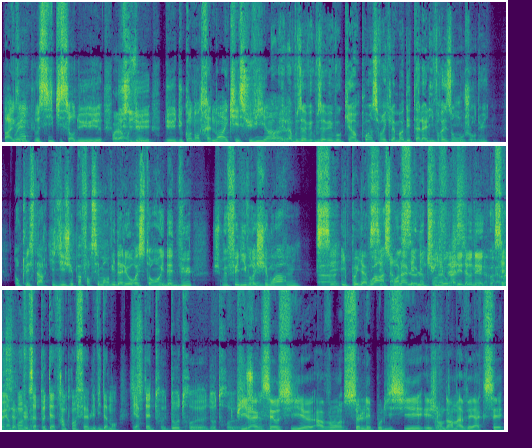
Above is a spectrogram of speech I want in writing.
par Oui. exemple, aussi, qui sort du, Voilà, du, reçu. du, du- du camp d'entraînement et qui est suivi. Hein. Non, mais là, vous avez, vous avez évoqué un point. C'est vrai que la mode est à la livraison aujourd'hui. Donc les stars qui se disent j'ai pas forcément envie d'aller au restaurant et d'être vu, je me fais livrer Oui. chez moi. Oui. Euh, il peut y avoir à ce un- moment-là le, tuyau faible. qui est donné. Circule. Quoi. C'est Ouais, un circule. point, ça peut être un point faible, évidemment. Il y a peut-être d'autres, d'autres Et puis il a choses. accès aussi, euh, avant, seuls les policiers et gendarmes avaient accès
